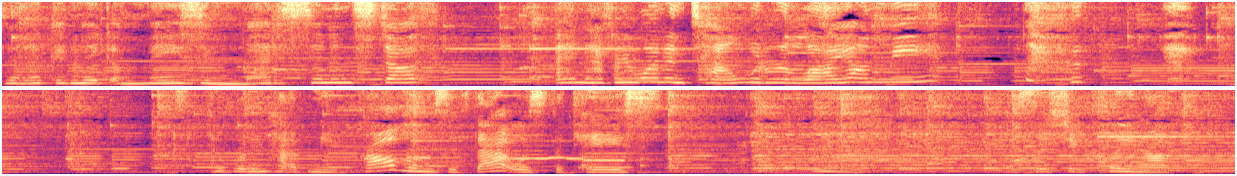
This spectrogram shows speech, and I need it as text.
Then I could make amazing medicine and stuff, and everyone in town would rely on me. I wouldn't have any problems if that was the case. Guess I should clean up.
